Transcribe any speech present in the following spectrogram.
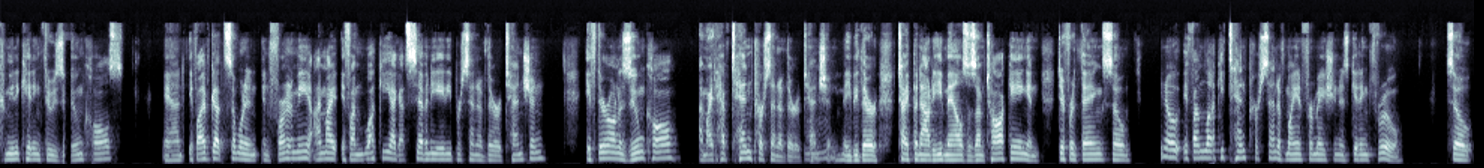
communicating through zoom calls. And if i've got someone in, in front of me i might if i'm lucky i got 70 80% of their attention. If they're on a zoom call i might have 10% of their attention. Mm-hmm. maybe they're typing out emails as i'm talking and different things. So you know if i'm lucky 10% of my information is getting through. So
